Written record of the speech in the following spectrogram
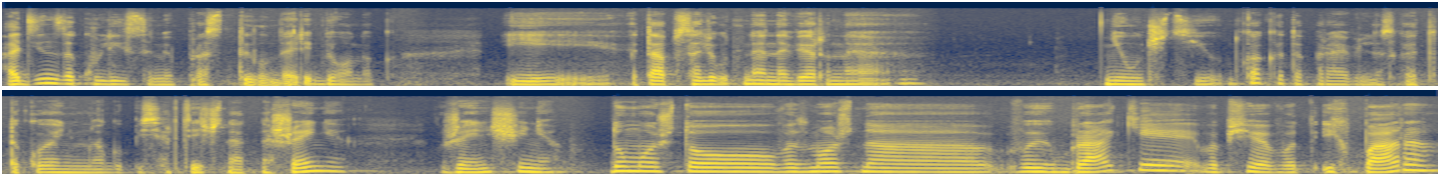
один за кулисами простыл, да, ребенок. И это абсолютное, наверное, неучтиво. Ну, как это правильно сказать? Это такое немного бессердечное отношение к женщине. Думаю, что, возможно, в их браке вообще вот их пара,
